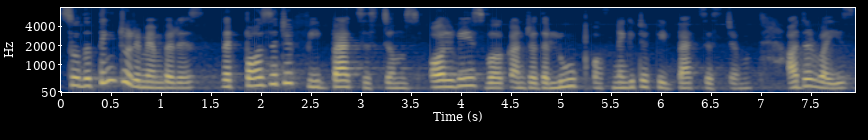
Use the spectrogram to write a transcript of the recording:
So the thing to remember is that positive feedback systems always work under the loop of negative feedback system otherwise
